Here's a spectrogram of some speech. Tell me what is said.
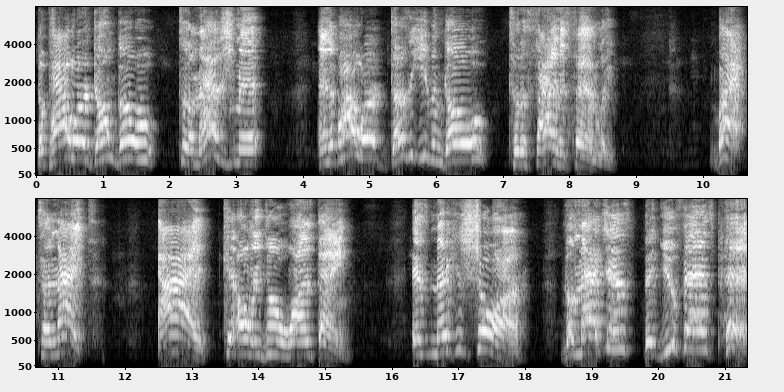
The power don't go to the management. And the power doesn't even go to the Simons family. But tonight, I can only do one thing. It's making sure the matches that you fans pick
